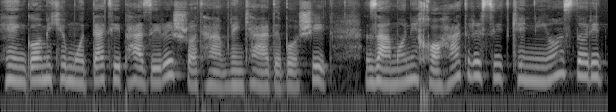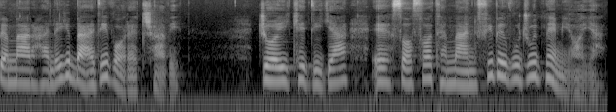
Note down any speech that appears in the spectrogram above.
هنگامی که مدتی پذیرش را تمرین کرده باشید زمانی خواهد رسید که نیاز دارید به مرحله بعدی وارد شوید جایی که دیگر احساسات منفی به وجود نمی آید.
